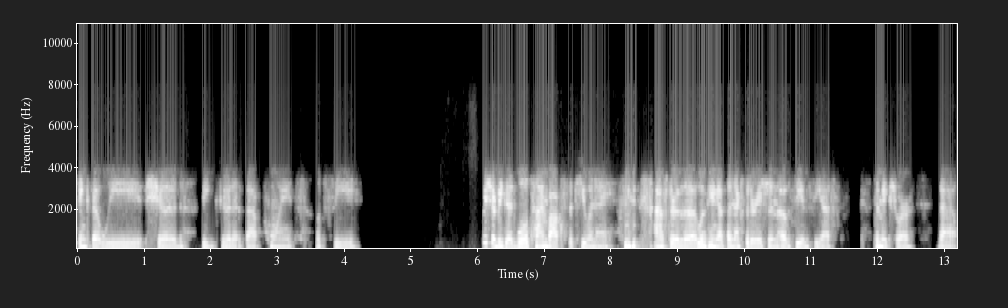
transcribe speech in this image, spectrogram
think that we should be good at that point. Let's see. We should be good. We'll time box the Q&A after the looking at the next iteration of CNCF to make sure that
